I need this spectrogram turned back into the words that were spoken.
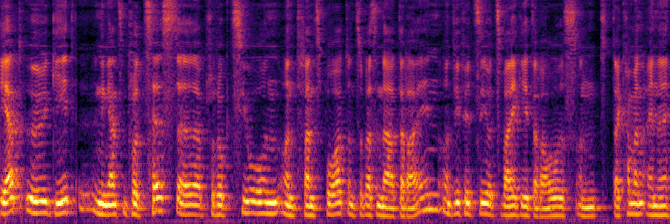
Erdöl geht in den ganzen Prozess der Produktion und Transport und sowas in der Art rein und wie viel CO2 geht raus. Und da kann man eine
